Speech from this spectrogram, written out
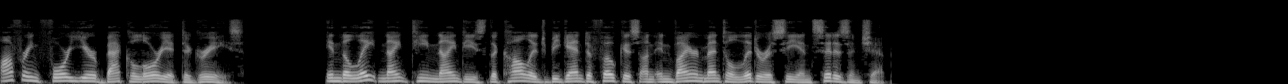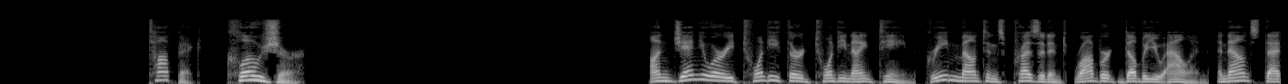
offering four-year baccalaureate degrees. In the late 1990s the college began to focus on environmental literacy and citizenship. Closure On January 23, 2019, Green Mountain's president, Robert W. Allen, announced that,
